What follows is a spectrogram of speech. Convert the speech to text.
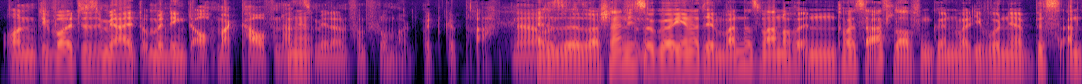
Und die wollte sie mir halt unbedingt auch mal kaufen, hat ja. sie mir dann vom Flohmarkt mitgebracht. Ne? Hätte sie wahrscheinlich sogar, je nachdem wann das war, noch in Toys R Us laufen können, weil die wurden ja bis an,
